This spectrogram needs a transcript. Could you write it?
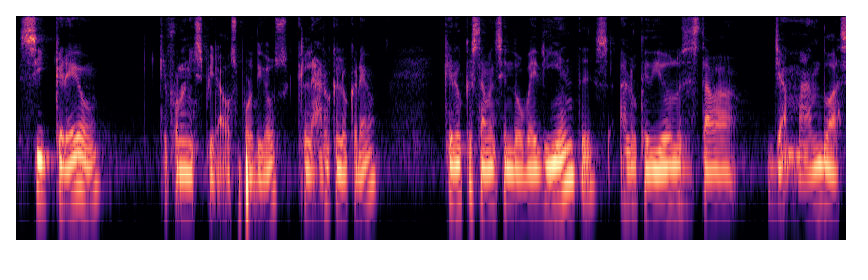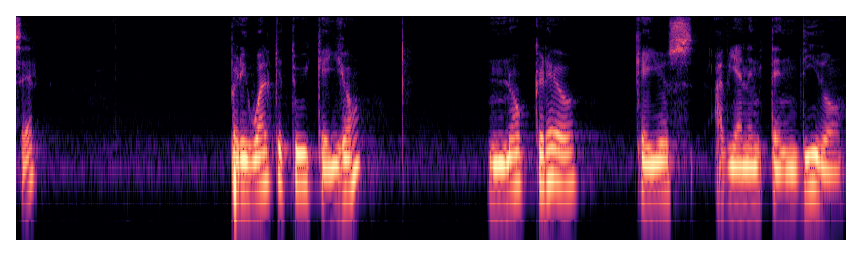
Sí creo que fueron inspirados por Dios, claro que lo creo. Creo que estaban siendo obedientes a lo que Dios les estaba llamando a hacer. Pero igual que tú y que yo, no creo que ellos habían entendido,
